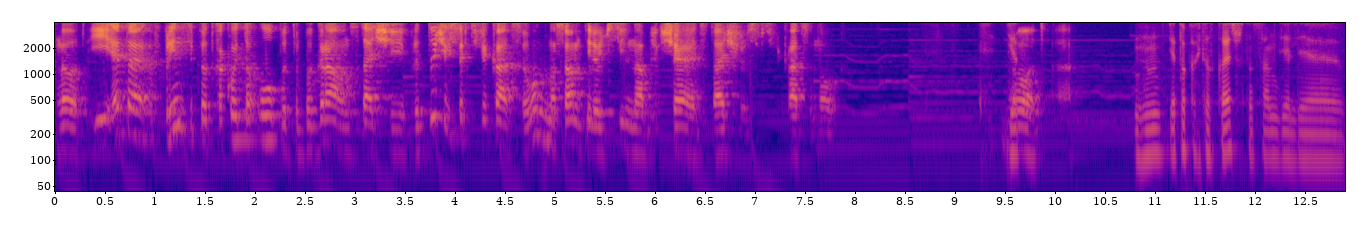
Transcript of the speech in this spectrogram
Вот. И это, в принципе, вот какой-то опыт и бэкграунд сдачи предыдущих сертификаций, он на самом деле очень сильно облегчает сдачу сертификации новых. Я... Вот. Угу. Я только хотел сказать, что на самом деле,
